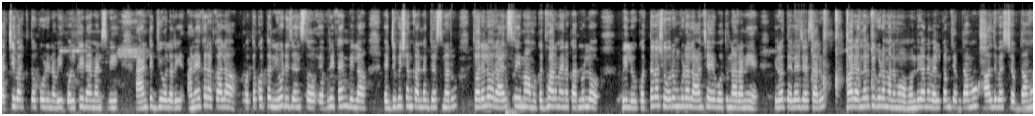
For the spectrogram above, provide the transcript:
పచ్చి వర్క్తో కూడినవి పొల్కీ డైమండ్స్వి యాంటిక్ జ్యువెలరీ అనేక రకాల కొత్త కొత్త న్యూ డిజైన్స్తో ఎవ్రీ టైం వీళ్ళ ఎగ్జిబిషన్ కండక్ట్ చేస్తున్నారు. త్వరలో రాయలసీమ ముఖద్వారమైన కర్నూల్లో వీళ్ళు కొత్తగా షోరూమ్ కూడా లాంచ్ చేయబోతున్నారని ఈరోజు తెలియజేశారు. వారందరికీ కూడా మనము ముందుగానే వెల్కమ్ చెప్దాము ఆల్ ది బెస్ట్ చెప్దాము.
